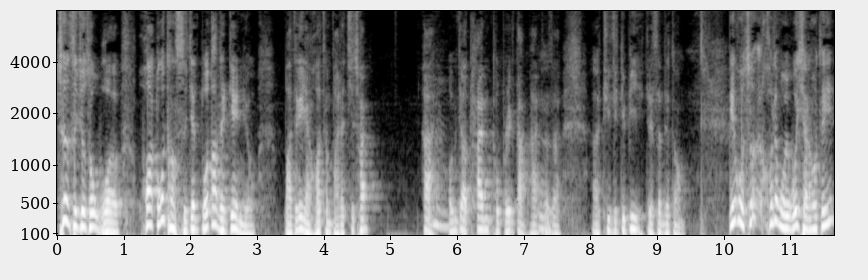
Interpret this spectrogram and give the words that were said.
测试就是说我花多长时间、多大的电流把这个氧化层把它击穿，啊，嗯我们叫 time to break down 哈、嗯就是呃 TTDB 就是那种。哎，我说后来我我想了，我说哎，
